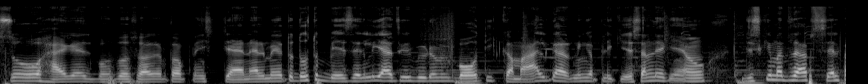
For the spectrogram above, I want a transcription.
सो हाय गैस बहुत बहुत स्वागत है अपने इस चैनल में। तो दोस्तों बेसिकली आज की वीडियो में बहुत ही कमाल का अर्निंग एप्लीकेशन लेके आया हूँ, जिसकी मदद से आप सेल्फ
